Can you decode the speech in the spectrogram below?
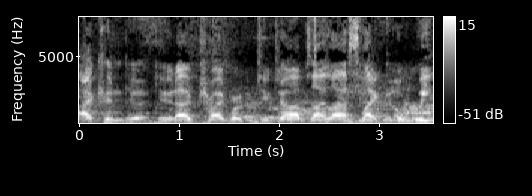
I couldn't do it, dude. I've tried working two jobs. I last like a week,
